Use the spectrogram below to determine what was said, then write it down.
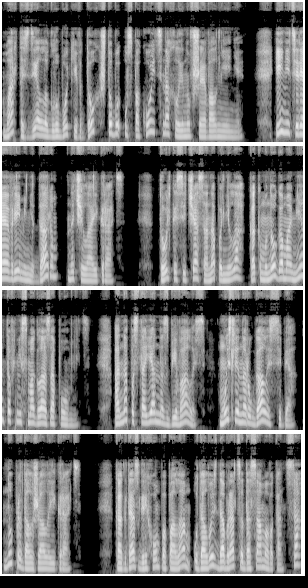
Марта сделала глубокий вдох, чтобы успокоить нахлынувшее волнение, и, не теряя времени даром, начала играть. Только сейчас она поняла, как много моментов не смогла запомнить. Она постоянно сбивалась, мысленно ругала себя, но продолжала играть. Когда с грехом пополам удалось добраться до самого конца,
